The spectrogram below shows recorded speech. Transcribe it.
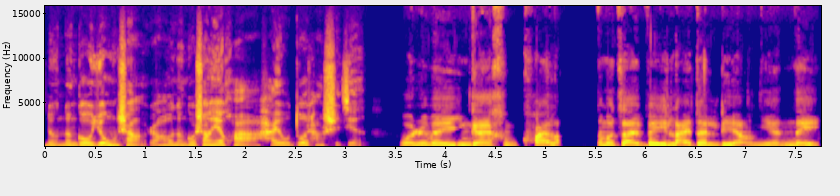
能能够用上，然后能够商业化，还有多长时间？我认为应该很快了。那么在未来的两年内，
